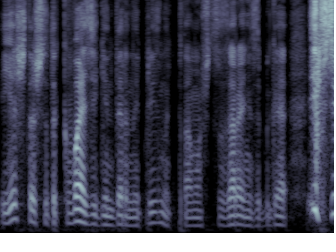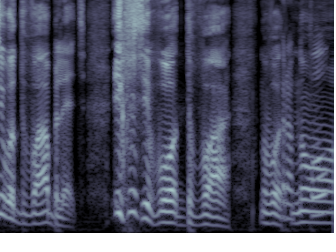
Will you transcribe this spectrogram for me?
И я считаю, что это квазигендерный признак, потому что заранее забегая, их всего два, блядь, их всего два. Ну вот, Про пол?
